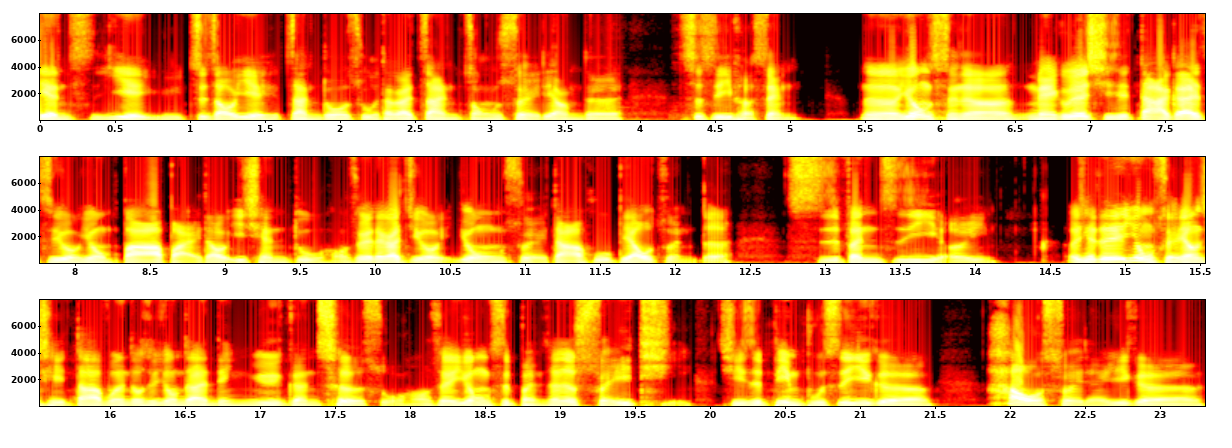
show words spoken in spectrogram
电子业与制造业占多数，大概占总水量的四十一 percent。那游泳池呢，每个月其实大概只有用八百到一千度，哈，所以大概只有用水大户标准的十分之一而已。而且这些用水量其实大部分都是用在淋浴跟厕所，哈，所以游泳池本身的水体其实并不是一个耗水的一个。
